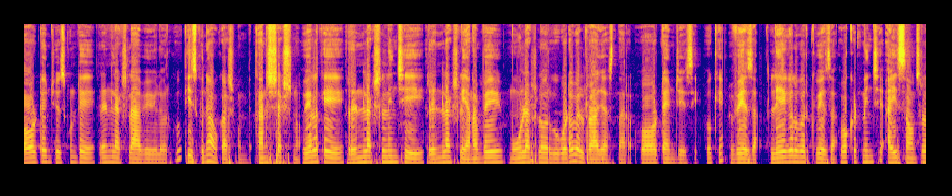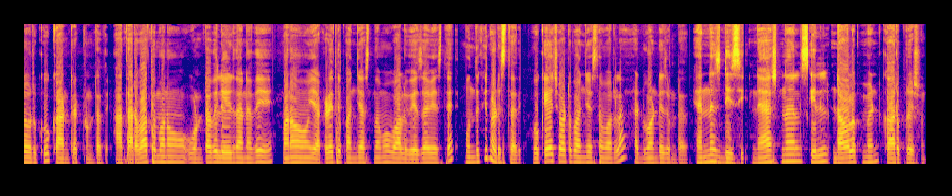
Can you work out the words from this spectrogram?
ఓవర్ టైం చేసుకుంటే రెండు లక్షల యాభై వేల వరకు తీసుకునే అవకాశం ఉంది. కన్స్ట్రక్షన్ వీళ్ళకి రెండు లక్షల నుంచి రెండు లక్షల ఎనభై మూడు లక్షల వరకు కూడా వీళ్ళు డ్రా చేస్తున్నారు ఓవర్ టైం చేసి. Okay? Visa. Legal work visa. ఒకటి నుంచి ఐదు సంవత్సరాల వరకు కాంట్రాక్ట్ ఉంటది. ఆ తర్వాత మనం ఉంటది లేదు అనేది మనం ఎక్కడైతే పని చేస్తున్నామో వాళ్ళు వీసా వేస్తే ముందుకి నడుస్తుంది. ఒకే చోట పనిచేస్తాం వల్ల అడ్వాంటేజ్ ఉంటుంది. NSDC national skill development corporation.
